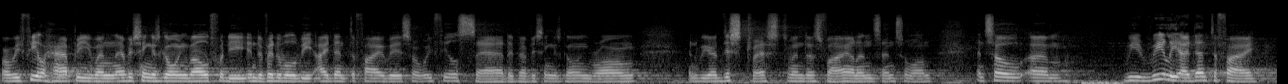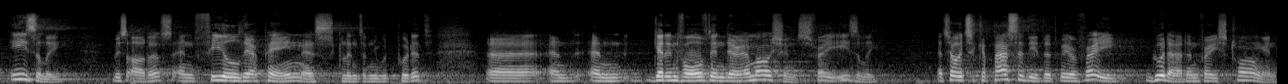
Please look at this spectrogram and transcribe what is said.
or we feel happy when everything is going well for the individual we identify with, or we feel sad if everything is going wrong, and we are distressed when there's violence and so on. And so um, we really identify easily with others and feel their pain, as Clinton would put it uh, and, and get involved in their emotions very easily. And so it's a capacity that we are very good at and very strong in.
